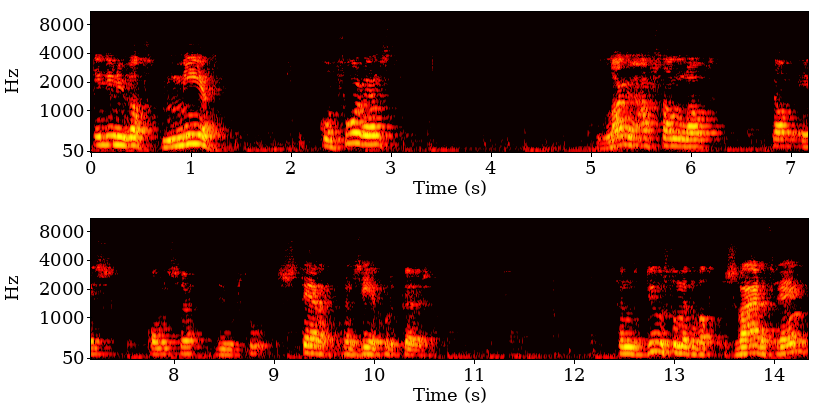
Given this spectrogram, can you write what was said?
Indien u wat meer comfort wenst, langere afstanden loopt, dan is onze duwstoel Ster een zeer goede keuze. Een duwstoel met een wat zwaarder frame,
